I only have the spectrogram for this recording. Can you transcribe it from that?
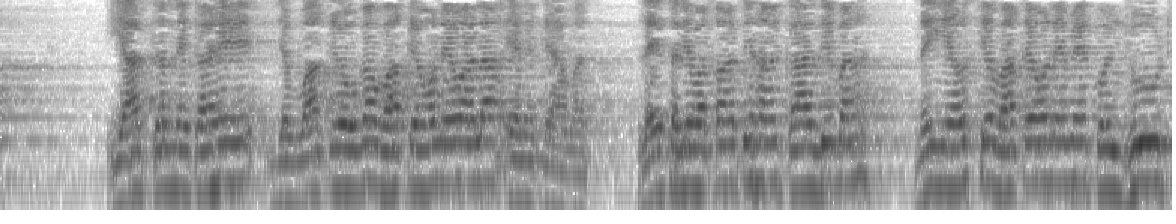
याद करने का है, जब वाक़ होगा वाक़ होने वाला, यानी क्या क़यामत। लैसल वक़ात काजिबा। नहीं है उसके वाक़ होने में कोई झूठ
